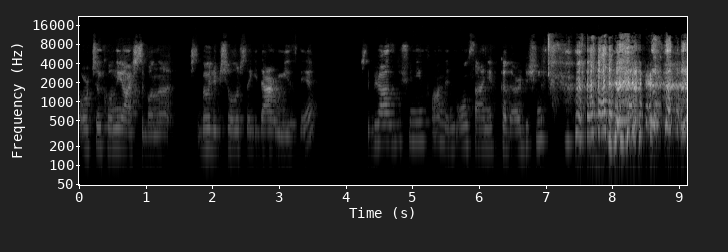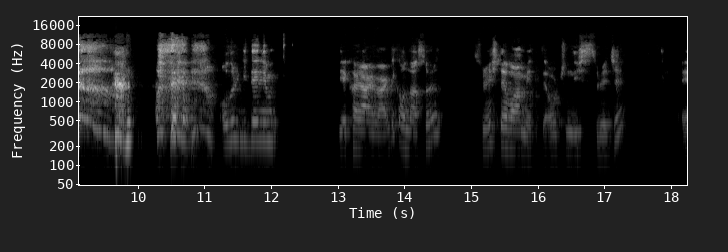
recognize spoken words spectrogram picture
Orçun konuyu açtı bana. İşte böyle bir şey olursa gider miyiz diye. İşte biraz düşüneyim falan dedim. 10 saniye kadar düşünüp olur gidelim diye karar verdik. Ondan sonra süreç devam etti. Orçun'un iş süreci. Ee,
